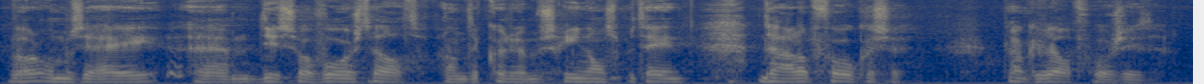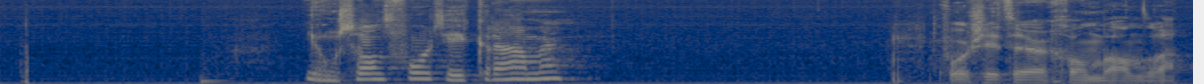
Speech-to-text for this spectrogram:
waarom zij um, dit zo voorstelt. Want dan kunnen we misschien ons meteen daarop focussen. Dank u wel, voorzitter. Jong Zandvoort, heer Kramer. Voorzitter, gewoon behandelen.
